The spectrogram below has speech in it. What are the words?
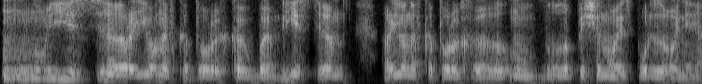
Ну, есть э, районы, в которых как бы есть э, районы, в которых ну, запрещено использование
